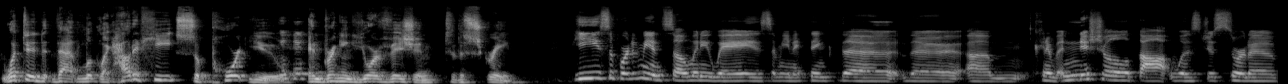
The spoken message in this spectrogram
What did that look like? How did he support you in bringing your vision to the screen? He supported me in so many ways. I mean, I think the the um, kind of initial thought was just sort of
